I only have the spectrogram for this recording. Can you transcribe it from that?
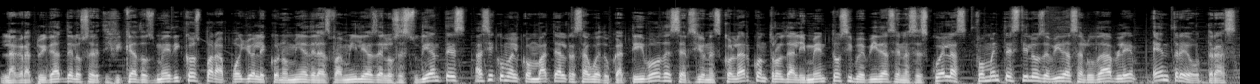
la gratuidad de los certificados médicos para apoyo a la economía de las familias de los estudiantes, así como el combate al rezago educativo, deserción escolar, control de alimentos y bebidas en las escuelas, fomenta estilos de vida saludable, entre otras.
